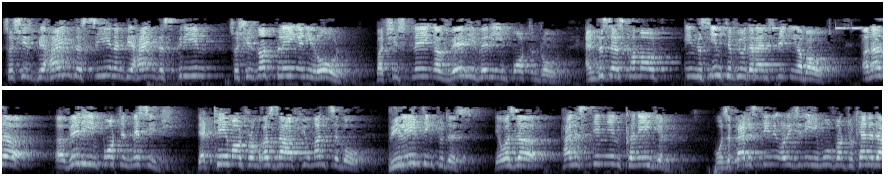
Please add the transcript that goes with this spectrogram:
So she's behind the scene and behind the screen, so she's not playing any role. But she's playing a very, very important role. And this has come out in this interview that I'm speaking about. Another very important message that came out from Gaza a few months ago, relating to this. There was a Palestinian Canadian was a Palestinian originally, he moved on to Canada,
